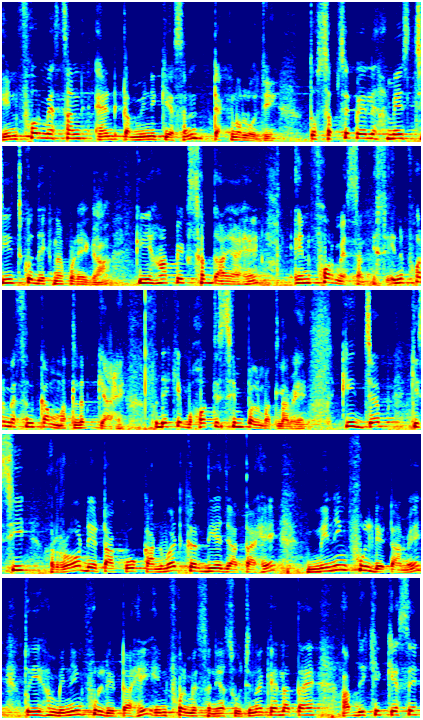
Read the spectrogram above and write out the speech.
इंफॉर्मेशन एंड कम्युनिकेशन टेक्नोलॉजी तो सबसे पहले हमें इस चीज़ को देखना पड़ेगा कि यहाँ पे एक शब्द आया है इन्फॉर्मेशन इस इन्फॉर्मेशन का मतलब क्या है? तो देखिए, बहुत ही सिंपल मतलब है कि जब किसी रॉ डेटा को कन्वर्ट कर दिया जाता है मीनिंगफुल डेटा में तो यह मीनिंगफुल डेटा ही इन्फॉर्मेशन या सूचना कहलाता है। आप देखिए कैसे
